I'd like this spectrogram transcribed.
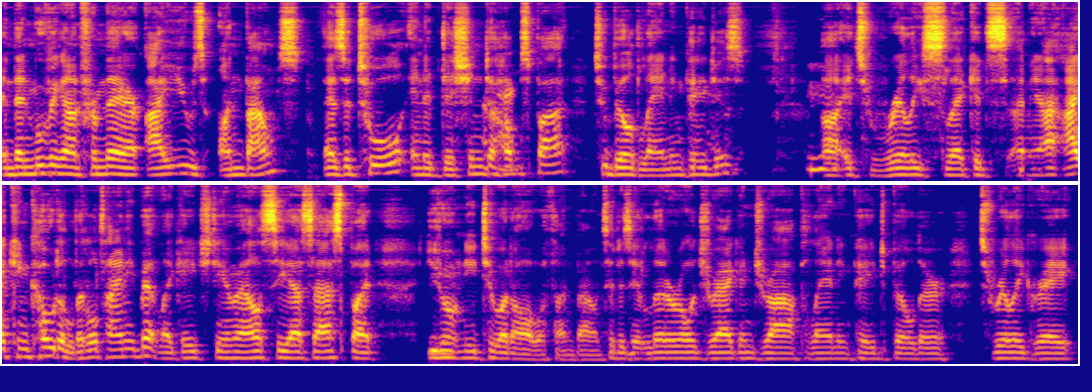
and then moving on from there i use unbounce as a tool in addition to okay. hubspot to build landing pages mm-hmm. uh, it's really slick it's i mean I, I can code a little tiny bit like html css but you don't need to at all with Unbounce. It is a literal drag and drop landing page builder. It's really great.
